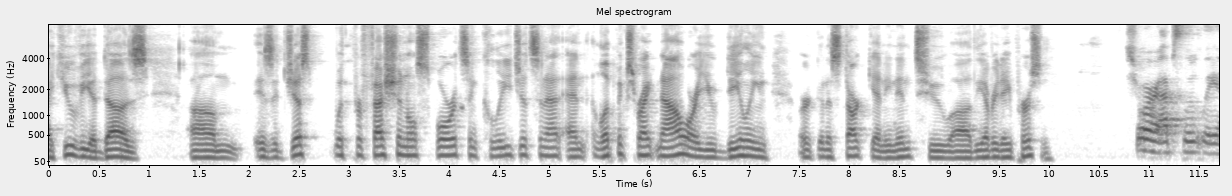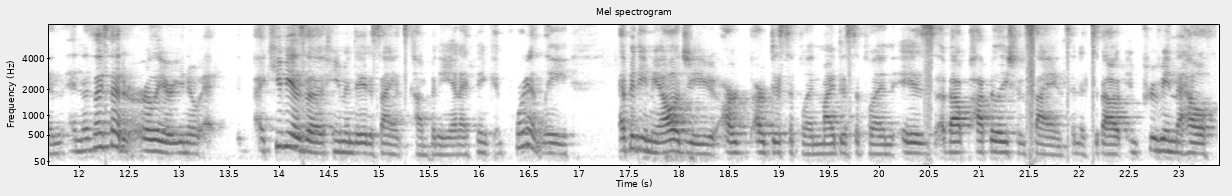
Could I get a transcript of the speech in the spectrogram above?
IQVIA does? Um, is it just with professional sports and collegiates and, and Olympics right now, or are you dealing or going to start getting into uh, the everyday person? Sure, absolutely. And, and as I said earlier, you know, IQVIA is a human data science company. And I think importantly, epidemiology, our, our discipline, my discipline, is about population science and it's about improving the health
